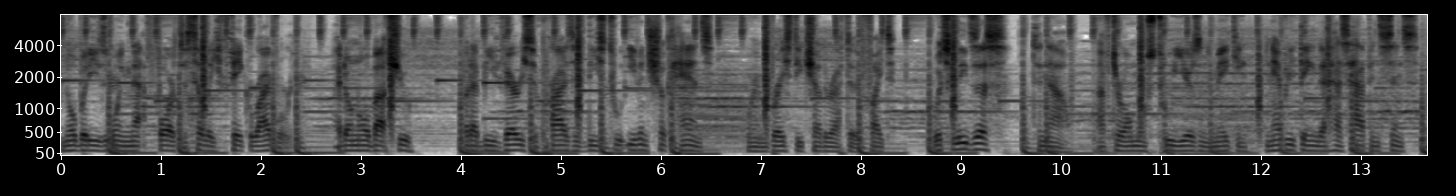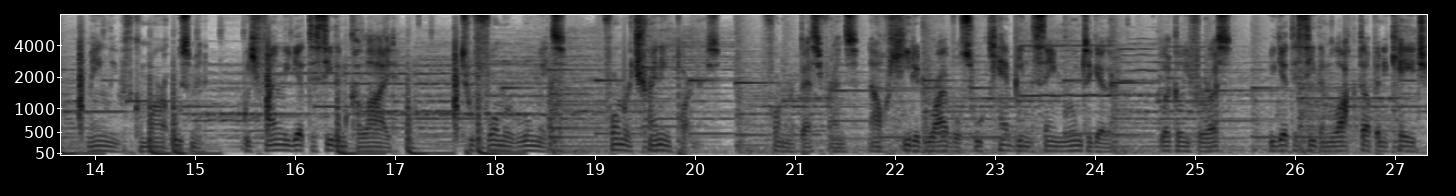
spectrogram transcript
Nobody is going that far to sell a fake rivalry. I don't know about you, but I'd be very surprised if these two even shook hands or embraced each other after the fight. Which leads us to now, after almost two years in the making, and everything that has happened since, mainly with Kamaru Usman, we finally get to see them collide. Two former roommates, former training partners, former best friends, now heated rivals who can't be in the same room together. Luckily for us, we get to see them locked up in a cage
